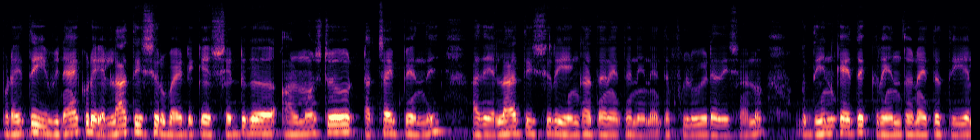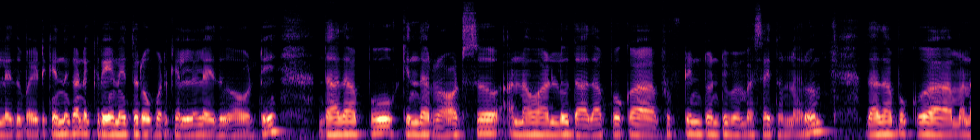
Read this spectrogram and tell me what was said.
ఇప్పుడైతే ఈ వినాయకుడు ఎలా తీసిరు బయటికి? షెడ్ ఆల్మోస్ట్ టచ్ అయిపోయింది. అది ఎలా తీసిరు ఏం కథ అని అయితే నేనైతే ఫుల్ వీడియో తీశాను. దీనికైతే క్రేన్తోనైతే తీయలేదు బయటికి. ఎందుకంటే క్రేన్ అయితే లోపలికి వెళ్ళలేదు కాబట్టి దాదాపు కింద రాడ్స్ అన్నవాళ్ళు దాదాపు ఒక ఫిఫ్టీన్ ట్వంటీ మెంబర్స్ అయితే ఉన్నారు. దాదాపు ఒక మన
